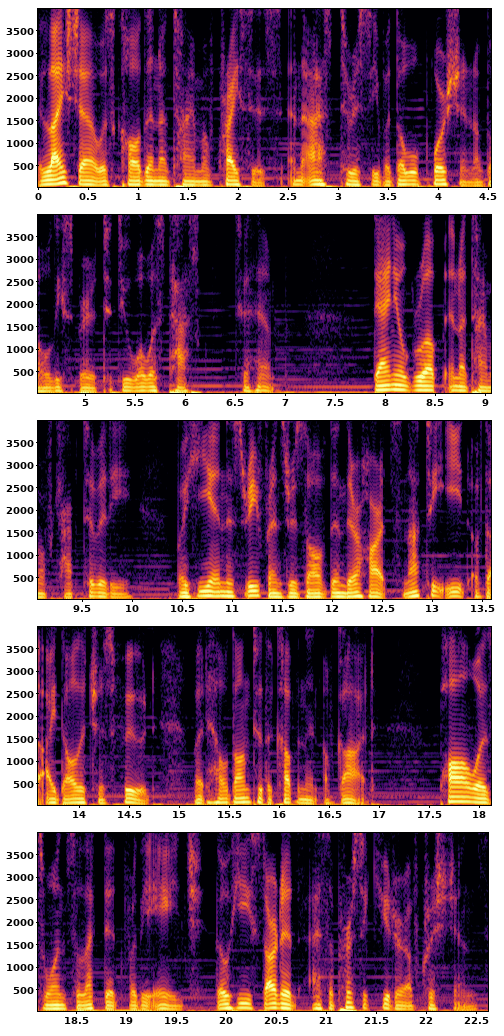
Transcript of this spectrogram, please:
Elisha was called in a time of crisis and asked to receive a double portion of the Holy Spirit to do what was tasked to him. Daniel grew up in a time of captivity but he and his three friends resolved in their hearts not to eat of the idolatrous food, but held on to the covenant of God. Paul was one selected for the age, though he started as a persecutor of Christians.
